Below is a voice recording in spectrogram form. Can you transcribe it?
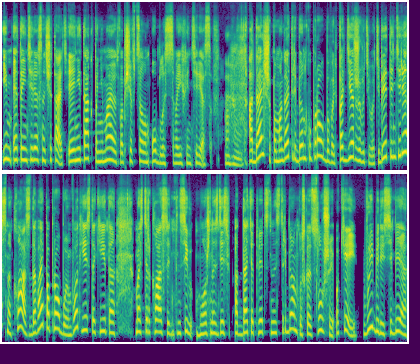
им это интересно читать. И они так понимают вообще в целом область своих интересов. Угу. А дальше помогать ребенку пробовать, поддерживать его. Тебе это интересно? Класс, давай попробуем. Вот есть такие-то мастер-классы, интенсивы. Можно здесь отдать ответственность ребенку, сказать, слушай, окей, выбери себе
